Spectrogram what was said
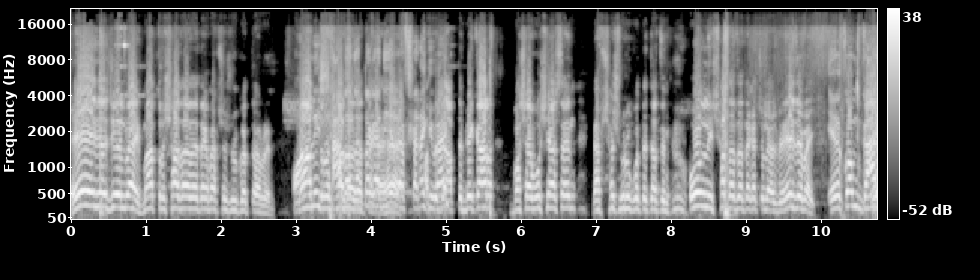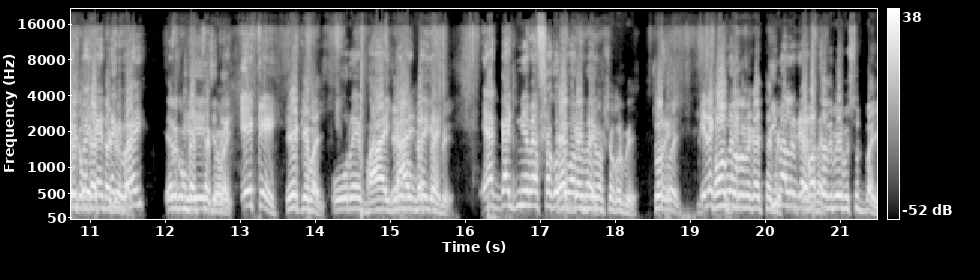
এই যে জুয়েল ভাই মাত্র সাত হাজার টাকা ব্যবসা শুরু করতে পারবেন। Only মাত্র 7,000 টাকা দিয়ে। ব্যবসা নাকি আপনি- বেকার বাসায় বসে আছেন ব্যবসা শুরু করতে চাচ্ছেন অনলি সাত হাজার টাকা চলে আসবে। এই যে ভাই এরকম ভাই। এরকম গাইড থাকবে ভাই। দেখেন, একে? ভাই। ওরে ভাই গাইড থাকবে। এক গাইড নিয়ে ব্যবসা করতে এক পারবে গাইড ভাই। নিয়ে ব্যবসা করবে। চলো ভাই সব ধরনের গাইড থাকবে। বাচ্চাদের বেবি স্যুট ভাই?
